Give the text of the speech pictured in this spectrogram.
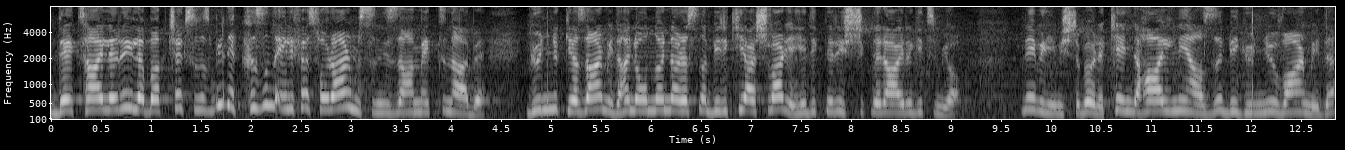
detaylarıyla bakacaksınız. Bir de kızın Elif'e sorar mısın Nizamettin abi? Günlük yazar mıydı? Hani onların arasında bir iki yaş var ya yedikleri içtikleri ayrı gitmiyor. Ne bileyim işte böyle kendi halini yazdığı bir günlüğü var mıydı?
